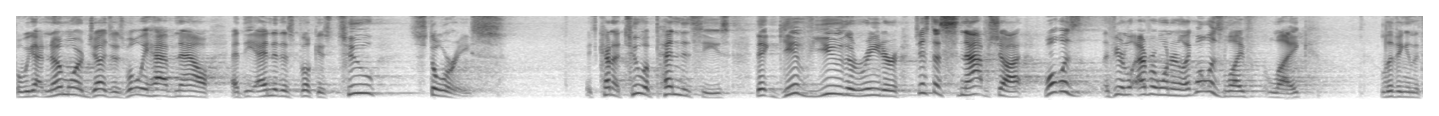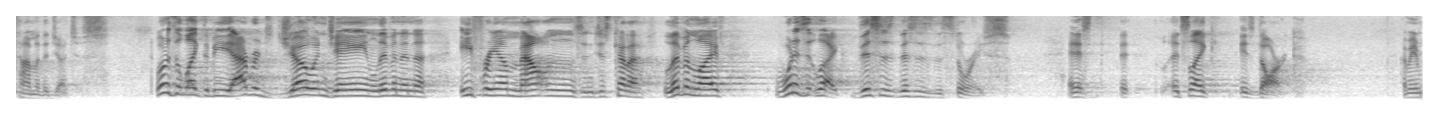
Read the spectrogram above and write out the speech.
But we got no more judges. What we have now at the end of this book is two stories. It's kind of two appendices that give you, the reader, just a snapshot. What was, if you're ever wondering, like, what was life like living in the time of the judges? What is it like to be the average Joe and Jane living in the Ephraim mountains and just kind of living life? What is it like? This is, this is the stories. And it's, it, it's like it's dark. I mean,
